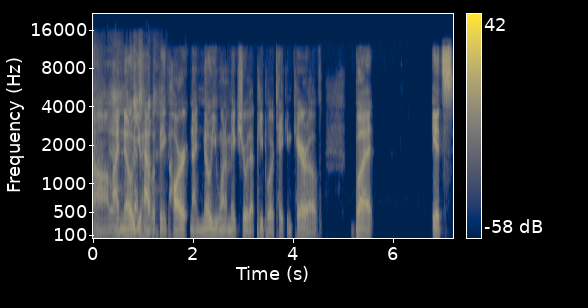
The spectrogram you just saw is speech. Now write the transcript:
um, yeah, I know you have what- a big heart, and I know you want to make sure that people are taken care of, but it's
